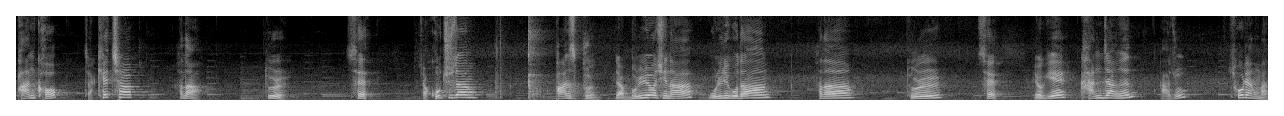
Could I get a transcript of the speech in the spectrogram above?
반 컵. 자, 케찹 하나, 둘, 셋. 자, 고추장 반 스푼. 자, 물엿이나 올리고당 하나, 둘, 셋. 여기에 간장은 아주 소량만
